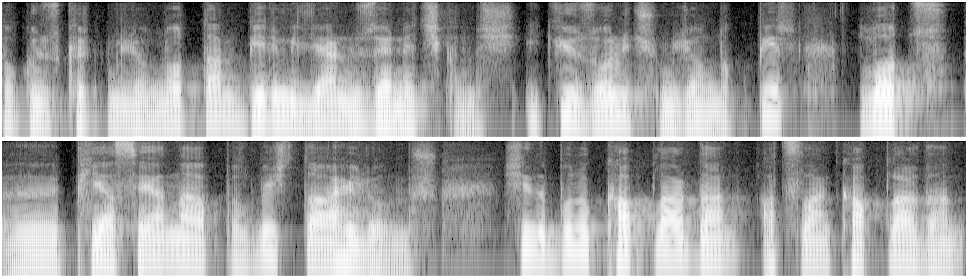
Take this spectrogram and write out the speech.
940 milyon lottan 1 milyarın üzerine çıkılmış. 213 milyonluk bir lot piyasaya ne yapılmış? Dahil olmuş. Şimdi bunu kaplardan, atılan kaplardan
